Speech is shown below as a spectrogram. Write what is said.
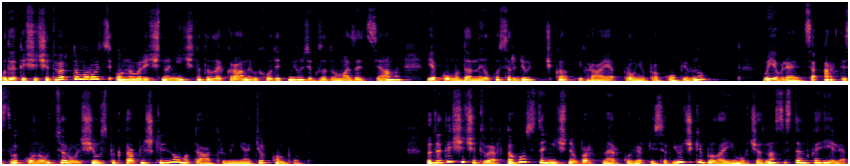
У 2004 році у новорічну ніч на телеекрани виходить мюзик за двома зайцями, в якому Данилко Сердючка грає Проню Прокопівну. Виявляється, артист виконував цю роль ще у спектаклі шкільного театру Мініатюр Компот. До 2004-го сценічною партнеркою Вірки Сердючки була її мовчазна асистентка Геля,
